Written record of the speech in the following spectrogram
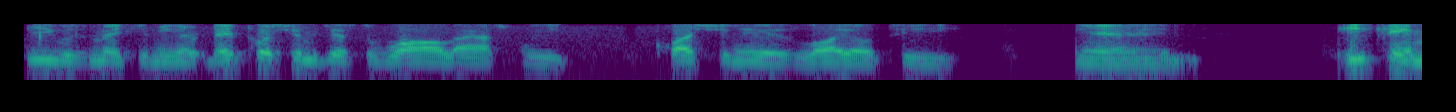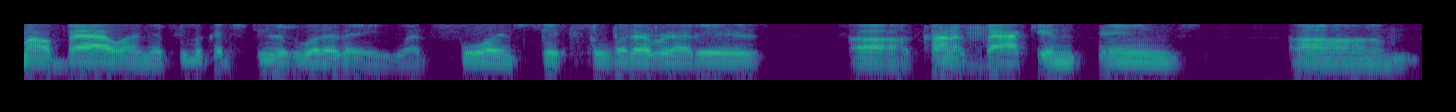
he was making me. They pushed him against the wall last week, questioning his loyalty, and he came out battling. If you look at the Steelers, what are they? What four and six or whatever that is? Uh, kind of backing things. Um,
